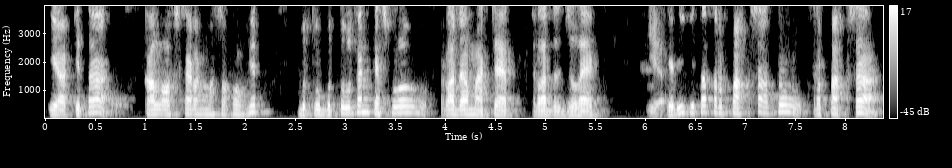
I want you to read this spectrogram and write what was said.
Ya kita kalau sekarang masa COVID betul-betul kan cash flow rada macet, rada jelek. Ya. Jadi kita terpaksa tuh terpaksa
